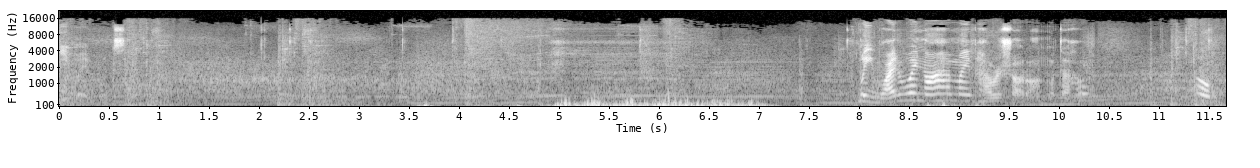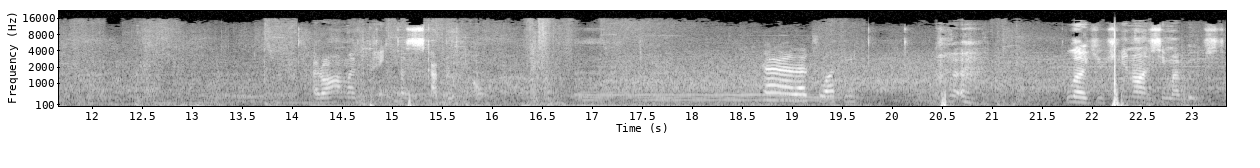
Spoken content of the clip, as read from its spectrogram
E-Wave looks sick. Wait, why do I not have my power shot on? What the hell? Oh, I don't have my paint. That's Scott Blue. ah, that's lucky. Look, you cannot see my boost.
